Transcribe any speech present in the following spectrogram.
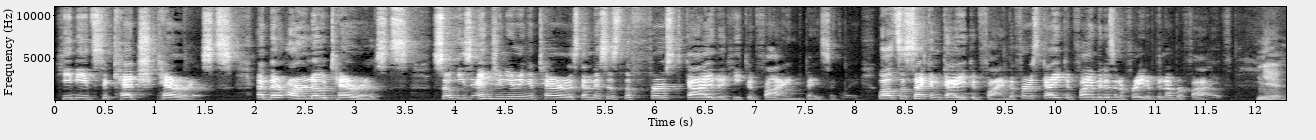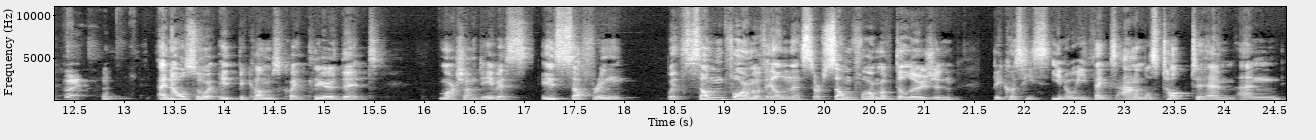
he needs to catch terrorists. And there are no terrorists. So he's engineering a terrorist and this is the first guy that he could find basically. Well it's the second guy he could find. The first guy he could find that isn't afraid of the number 5 yeah. but and also, it becomes quite clear that Marshawn Davis is suffering with some form of illness or some form of delusion because he's, you know, he thinks animals talk to him. And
